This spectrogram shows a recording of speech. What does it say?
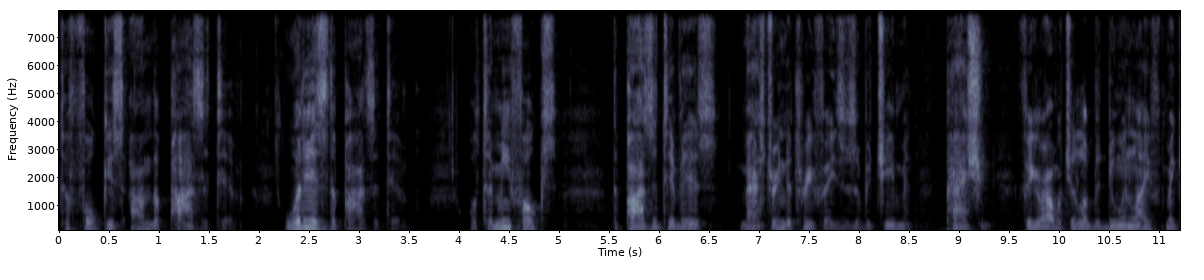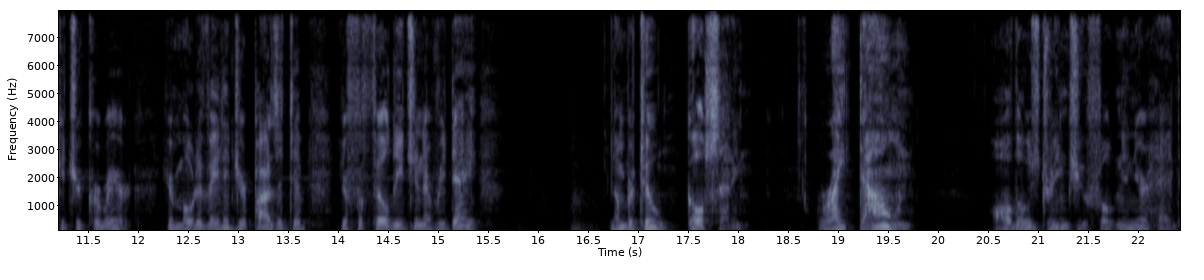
to focus on the positive. What is the positive? Well, to me, folks, the positive is mastering the three phases of achievement passion, Figure out what you love to do in life. Make it your career. You're motivated, you're positive, you're fulfilled each and every day. Number two, goal setting. Write down all those dreams you're floating in your head.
